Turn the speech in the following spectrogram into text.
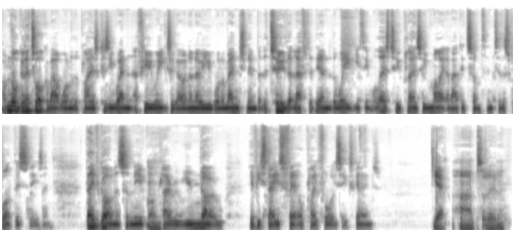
I'm not going to talk about one of the players because he went a few weeks ago, and I know you want to mention him. But the two that left at the end of the week, you think, well, there's two players who might have added something to the squad this season. They've gone, and suddenly you've got mm. a player who you know, if he stays fit, will play 46 games. Yeah, absolutely.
